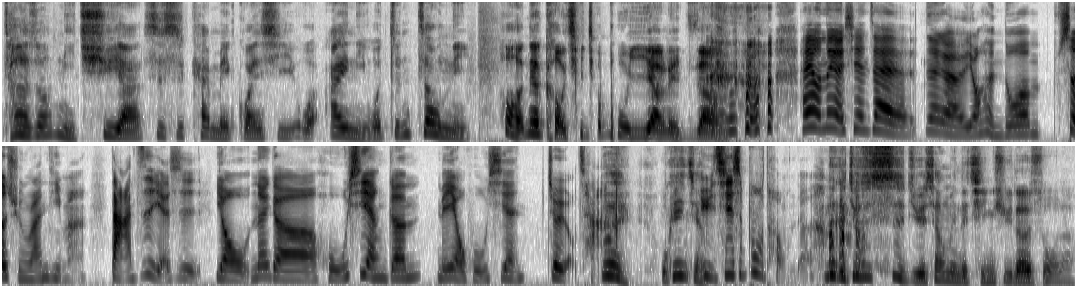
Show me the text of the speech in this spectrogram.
常常说你去呀、试试看，没关系，我爱你，我尊重你。哦，那个口气就不一样了，你知道吗？还有那个现在那个有很多社群软体嘛，打字也是有那个弧线跟没有弧线就有差，对，我跟你讲，语气是不同的。那个就是视觉上面的情绪勒索了。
